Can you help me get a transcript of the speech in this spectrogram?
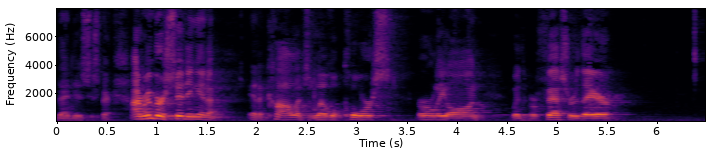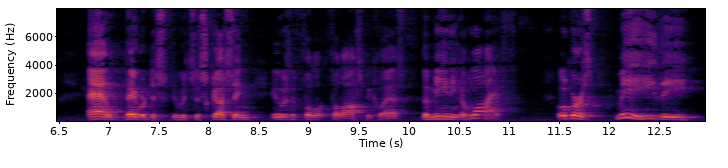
that is despair. I remember sitting in a, in a college level course early on with a professor there, and they were it was discussing it was a philosophy class the meaning of life. Well, of course, me, the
